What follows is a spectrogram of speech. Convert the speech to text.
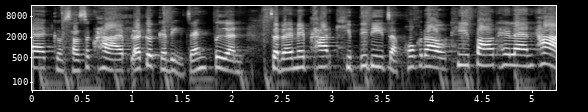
ร์ กด Subscribe และกดกระดิ่งแจ้งเตือน จะได้ไม่พลาดคลิปดีๆจากพวกเรา t f i l e Thailand ค่ะ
